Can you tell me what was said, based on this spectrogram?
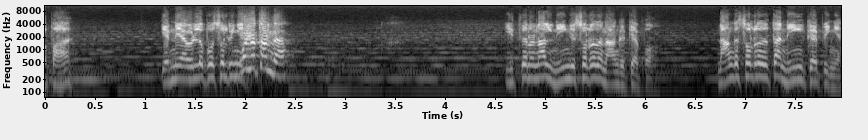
அப்பா என்னையா வெளில போக சொல்றீங்க? இத்தனை நாள் நீங்க சொல்றத நாங்க கேட்போம். நாங்க சொல்றதை தான் நீங்க கேட்பீங்க.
